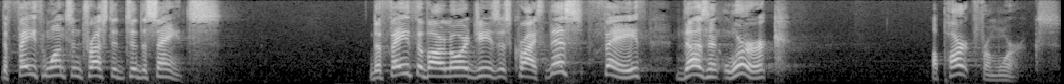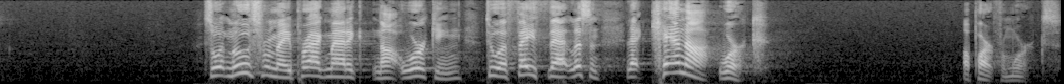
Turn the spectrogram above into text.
The faith once entrusted to the saints, the faith of our Lord Jesus Christ, this faith doesn't work apart from works. So it moves from a pragmatic not working to a faith that, listen, that cannot work apart from works.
